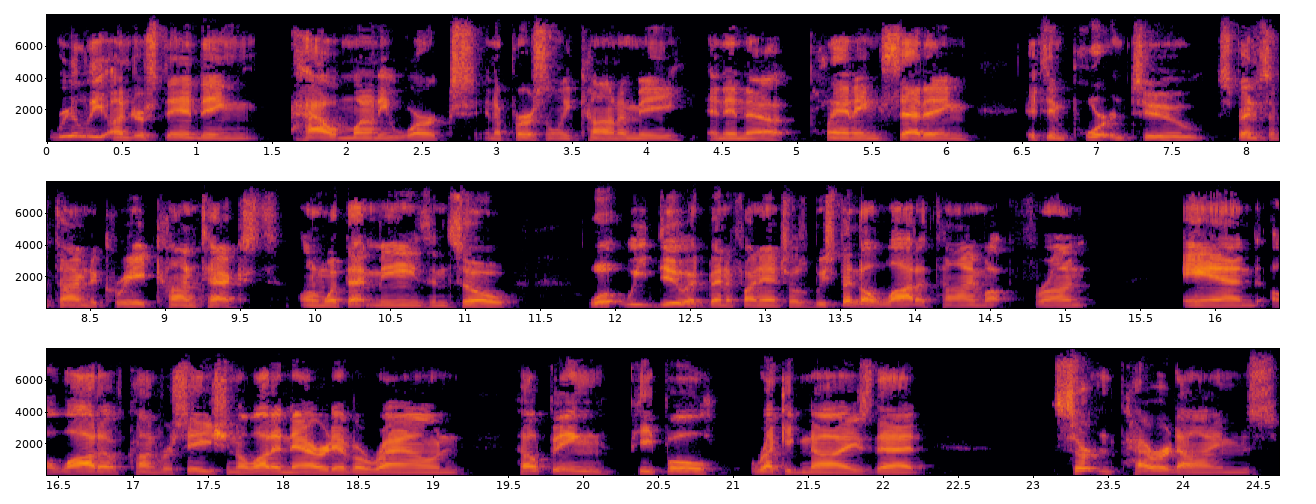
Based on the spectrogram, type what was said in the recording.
really understanding how money works in a personal economy and in a planning setting, it's important to spend some time to create context on what that means. And so, what we do at Bennett Financials, we spend a lot of time up front and a lot of conversation, a lot of narrative around helping people recognize that certain paradigms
